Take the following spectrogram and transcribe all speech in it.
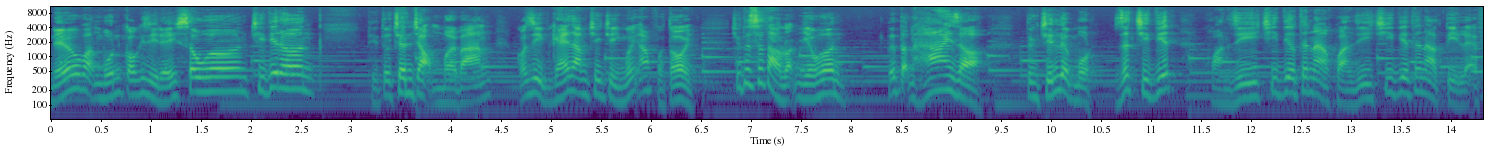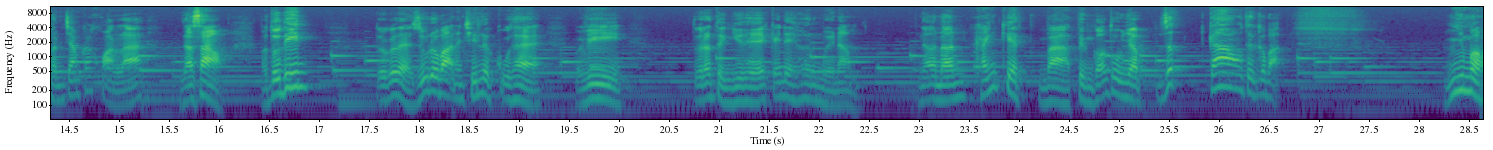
Nếu bạn muốn có cái gì đấy sâu hơn, chi tiết hơn, thì tôi trân trọng mời bạn có dịp ghé thăm chương trình Wake Up của tôi. Chúng tôi sẽ thảo luận nhiều hơn tới tận 2 giờ từng chiến lược một rất chi tiết. Khoản gì chi tiêu thế nào, khoản gì chi tiêu thế nào, tỷ lệ phần trăm các khoản là ra sao? Và tôi tin tôi có thể giúp đỡ bạn đến chiến lược cụ thể, bởi vì tôi đã từng như thế cách đây hơn 10 năm. Nợ nần, khánh kiệt và từng có thu nhập rất cao thưa các bạn. Nhưng mà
